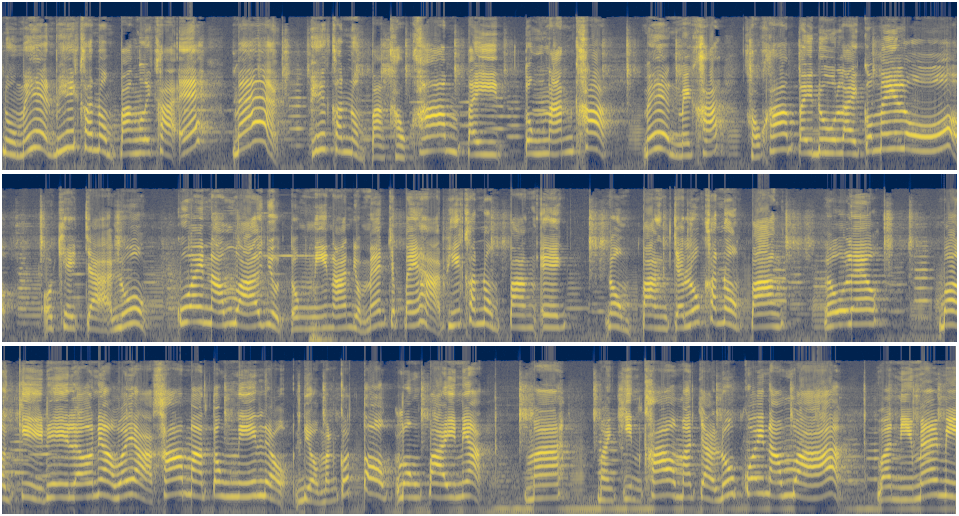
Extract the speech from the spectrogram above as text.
หนูไม่เห็นพี่ขนมปังเลยค่ะ เอ๊ะ แม่ พี่ขนมปังเขาข้ามไปตรงนั้นค่ะ ไม่เห็นไหมคะ เขาข้ามไปดูอะไรก็ไม่รู้ โอเคจ้ะลูก กล้วยน้ำว้าอยู่ตรงนี้นะ เดี๋ยวแม่จะไปหาพี่ขนมปังเอง ขนมปังจะลูกขนมปัง เร็วๆ บอกกี่ทีแล้วเนี่ยว่าอย่าข้ามมาตรงนี้เดี๋ยวเดี๋ยวมันก็ตกลงไปเนี่ย มา มากินข้าวมาจากลูกกล้วยน้ำว้า วันนี้แม่มี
